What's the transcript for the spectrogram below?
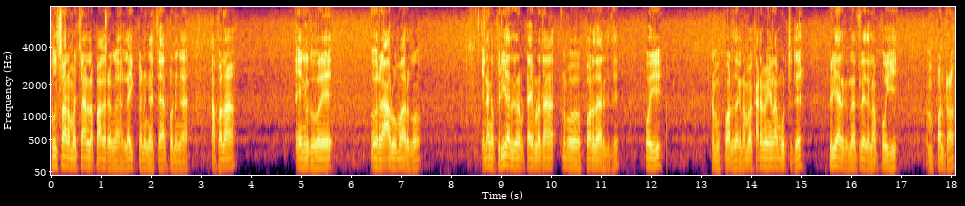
புதுசாக நம்ம சேனலில் பார்க்குறவங்க லைக் பண்ணுங்கள் ஷேர் பண்ணுங்கள் அப்போ தான் எங்களுக்கு ஒரு ஒரு ஆர்வமாக இருக்கும். நாங்கள் ஃப்ரீயாக இருக்கிற டைமில் தான் நம்ம போகிறதா இருக்குது. போய் நம்ம போகிறத நம்ம கடமையெல்லாம் முடிச்சுட்டு ஃப்ரீயாக இருக்கிற நேரத்தில் இதெல்லாம் போய் நம்ம பண்ணுறோம்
